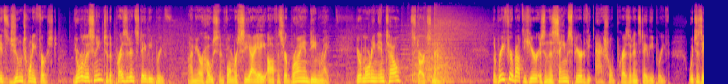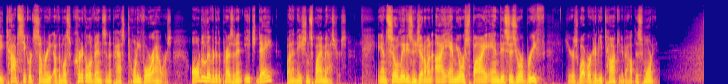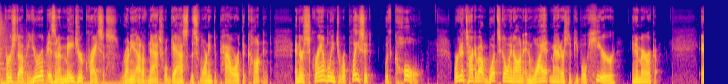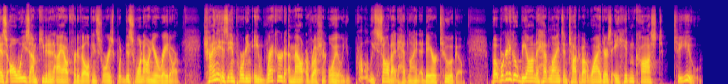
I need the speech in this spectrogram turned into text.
It's June 21st. You're listening to the President's Daily Brief. I'm your host and former CIA officer Brian Dean Wright. Your morning intel starts now. The brief you're about to hear is in the same spirit of the actual President's Daily Brief, which is a top secret summary of the most critical events in the past 24 hours, all delivered to the President each day by the nation's spy masters. And so, ladies and gentlemen, I am your spy, and this is your brief. Here's what we're going to be talking about this morning. First up, Europe is in a major crisis, running out of natural gas this morning to power the continent, and they're scrambling to replace it with coal. We're going to talk about what's going on and why it matters to people here in America. As always, I'm keeping an eye out for developing stories. Put this one on your radar. China is importing a record amount of Russian oil. You probably saw that headline a day or two ago. But we're going to go beyond the headlines and talk about why there's a hidden cost to you.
